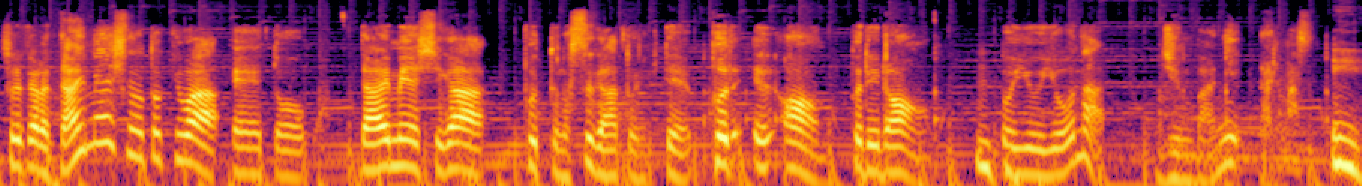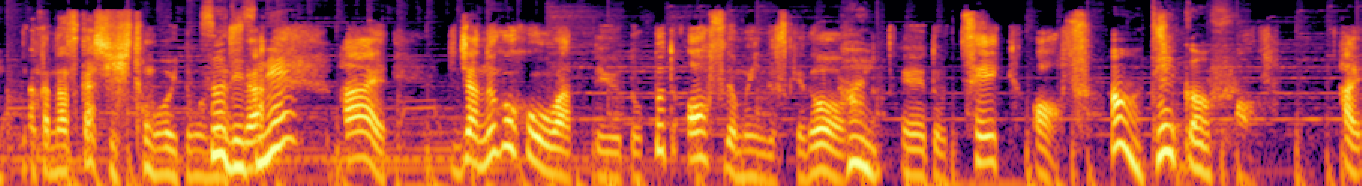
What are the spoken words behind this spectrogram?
それから代名詞の時は、えっ、と、代名詞が put のすぐ後に来て、put it on, put it on うんというような順番になります。ええなんか懐かしい人も多いと思うまが。ですすねはい。じゃあ脱ぐ方はっていうと、put off でもいいんですけど、はいえっ、と、take off。あ take off はい。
